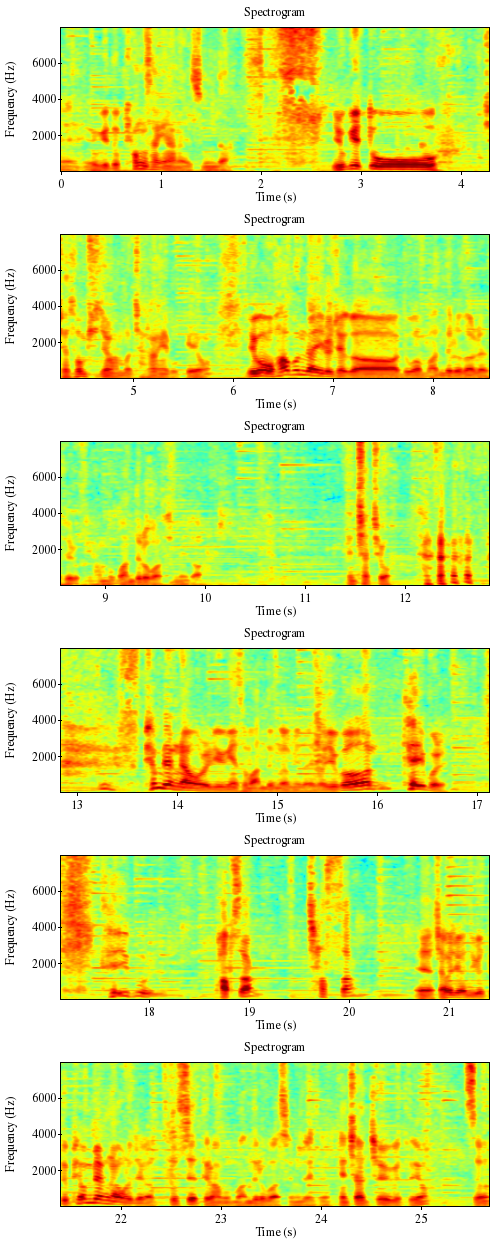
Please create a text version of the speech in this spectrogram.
예, 여기도 평상이 하나 있습니다. 이게 또제 솜씨 좀 한번 자랑해 볼게요. 이거 화분 다이를 제가 누가 만들어 달라서 이렇게 한번 만들어 봤습니다. 괜찮죠? 편백나무를 이용해서 만든 겁니다. 이건 테이블, 테이블, 밥상, 차상. 예, 자그지간 이것도 편백나무로 제가 두 세트를 한번 만들어 봤습니다. 그래서 괜찮죠, 이것도요? 그래서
